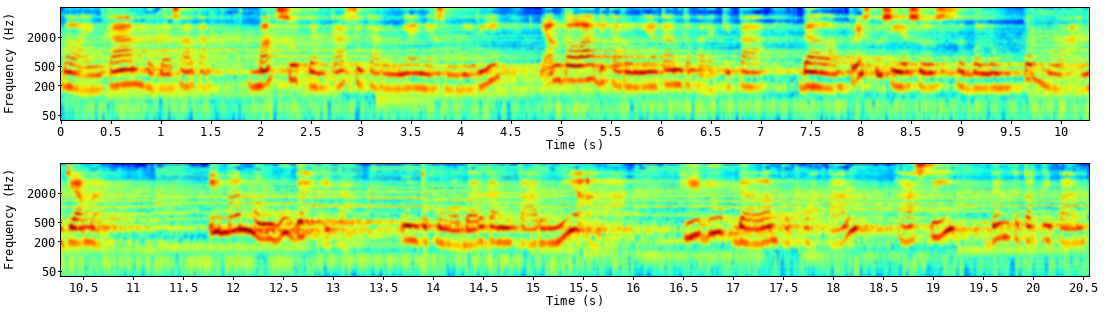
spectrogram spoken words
melainkan berdasarkan maksud dan kasih karunia-Nya sendiri yang telah dikaruniakan kepada kita dalam Kristus Yesus sebelum permulaan zaman. Iman menggugah kita untuk mengobarkan karunia Allah hidup dalam kekuatan, kasih, dan ketertiban,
